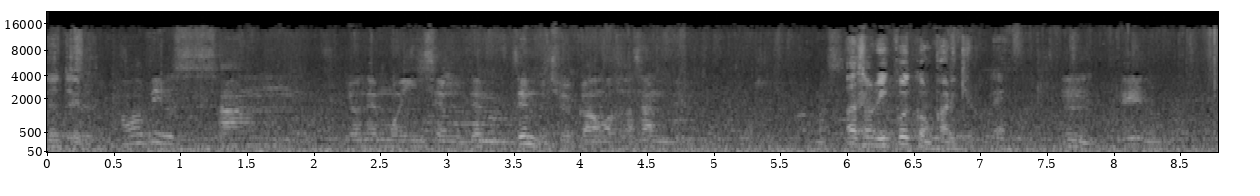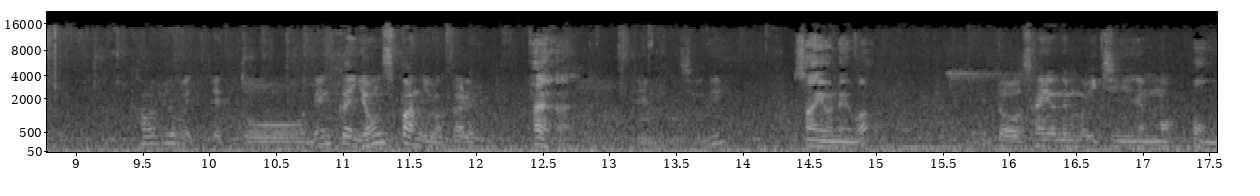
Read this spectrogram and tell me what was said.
やってる。パワービル34年も陰性も全部全部中間は挟んでます、ね、あそれ一個一個のカリキュラムね。うん。でパワービルも、えっと、年間4スパンに分かれてはいはいいるんですよね、34年は？えっと、34年も12年も。ほうほう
